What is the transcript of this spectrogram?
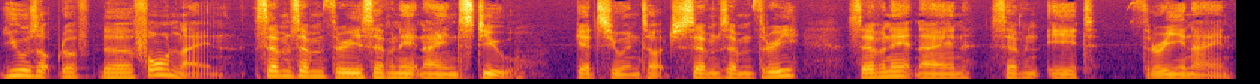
use up the, the phone line 773 789 STEW gets you in touch. 773 789 7839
